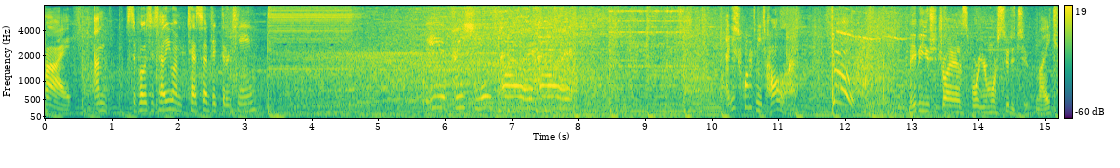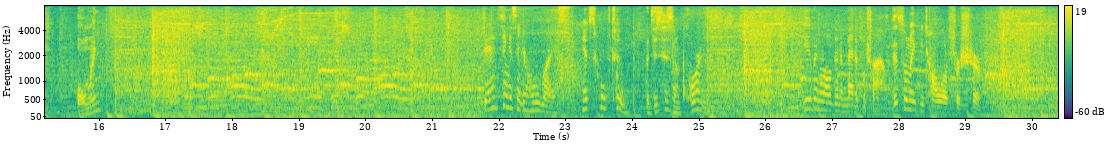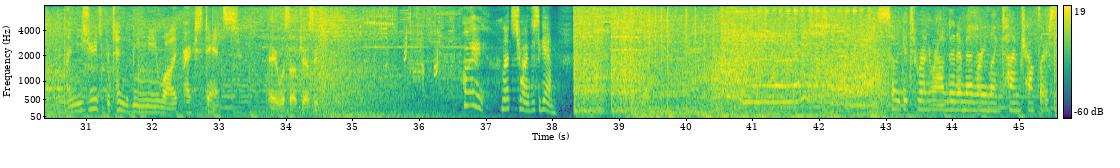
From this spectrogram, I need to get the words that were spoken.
Hi. I'm supposed to tell you I'm test subject 13? We appreciate power, power. I just want to be taller. Go! Maybe you should try a sport you're more suited to. Like? Bowling? Dancing isn't your whole life. You have school too. But this is important. You've enrolled in a medical trial. This will make me taller for sure. I need you to pretend to be me while I practice dance. Hey, what's up, Jesse? Okay, let's try this again. So we get to run around in a memory like time travelers.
